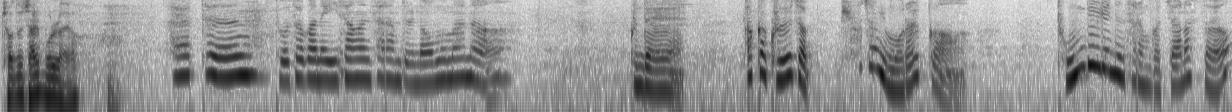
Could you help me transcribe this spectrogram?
저도 잘 몰라요. 하여튼 도서관에 이상한 사람들 너무 많아. 근데 아까 그 여자 표정이 뭐랄까 돈 빌리는 사람 같지 않았어요?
